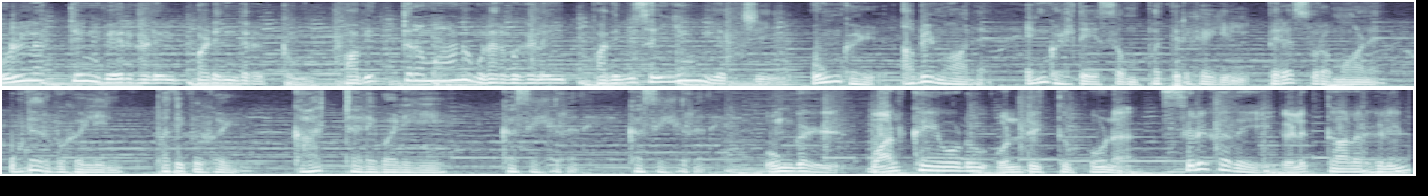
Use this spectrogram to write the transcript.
உள்ளத்தின் வேர்களில் படிந்திருக்கும் பவித்திரமான உணர்வுகளை பதிவு செய்யும் முயற்சி. உங்கள் அபிமான எங்கள் தேசம் பத்திரிகையில் பிரசுரமான உணர்வுகளின் பதிவுகள் காற்றலை வழியே கசிகிறது கசிகிறது. உங்கள் வாழ்க்கையோடு ஒன்றித்து போன சிறுகதை எழுத்தாளர்களின்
